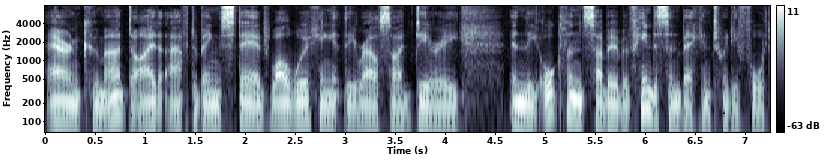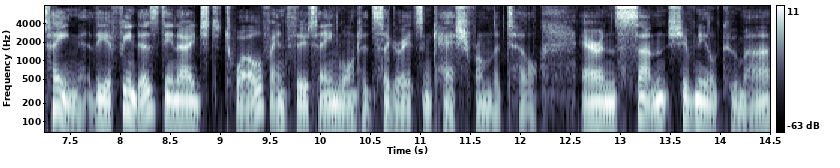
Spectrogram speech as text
Arun Kumar died after being stabbed while working at the Railside Dairy in the Auckland suburb of Henderson back in 2014. The offenders, then aged 12 and 13, wanted cigarettes and cash from the till. Arun's son, Shivneel Kumar,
